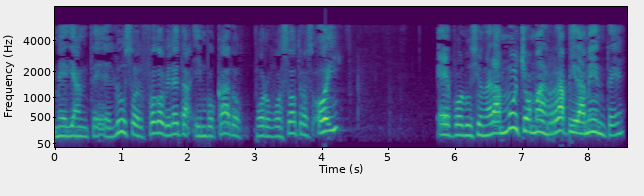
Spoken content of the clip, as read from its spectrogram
mediante el uso del fuego violeta invocado por vosotros hoy, evolucionará mucho más rápidamente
